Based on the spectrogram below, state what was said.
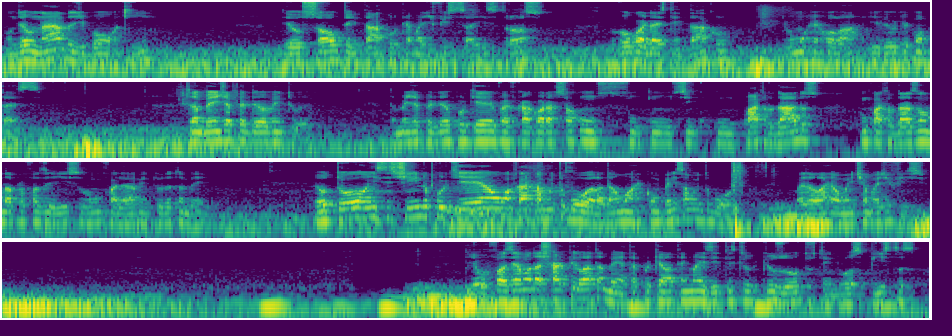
Não deu nada de bom aqui. Deu só o tentáculo que é mais difícil sair esse troço. Eu vou guardar esse tentáculo e vamos rerolar e ver o que acontece. Também já perdeu a aventura. Também já perdeu porque vai ficar agora só com, com, cinco, com quatro dados. Com quatro dados não dá pra fazer isso, vamos falhar a aventura também. Eu tô insistindo porque é uma carta muito boa, ela dá uma recompensa muito boa. Mas ela realmente é mais difícil. E eu vou fazer a Amanda Sharp lá também, até porque ela tem mais itens que, que os outros, tem duas pistas.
